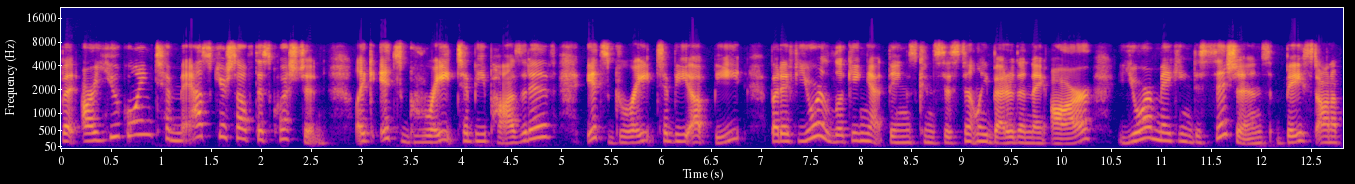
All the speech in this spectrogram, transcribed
but are you going to ask yourself this question? Like it's great to be positive, it's great to be upbeat, but if you're looking at things consistently better than they are, you're making decisions based on a,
